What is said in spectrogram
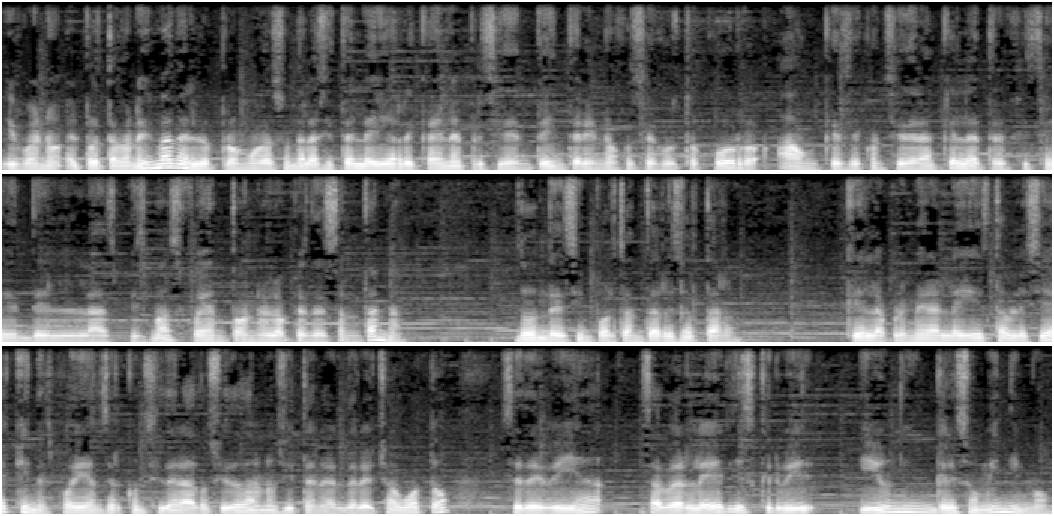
Y bueno, el protagonismo en la promulgación de las siete leyes recae en el presidente interino José Justo Curro, aunque se considera que el artífice de las mismas fue Antonio López de Santana, donde es importante resaltar que la primera ley establecía quienes podían ser considerados ciudadanos y tener derecho a voto, se debía saber leer y escribir y un ingreso mínimo.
